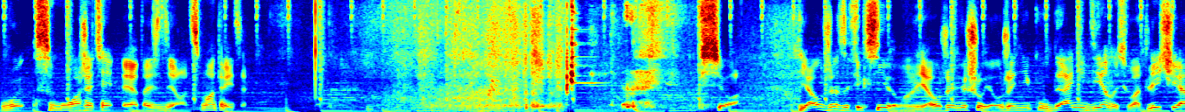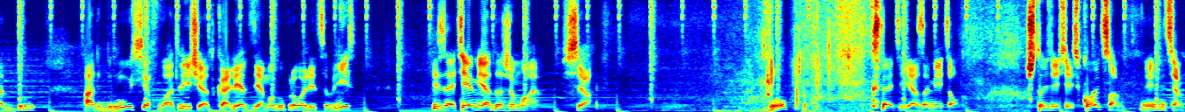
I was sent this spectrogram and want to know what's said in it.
вы сможете это сделать. Смотрите. Все. Я уже зафиксирован, я уже вешу, я уже никуда не денусь, в отличие от, бру... от брусьев, в отличие от колец, я могу провалиться вниз, и затем я дожимаю. Все. Оп. Кстати, я заметил, что здесь есть кольца, видите?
